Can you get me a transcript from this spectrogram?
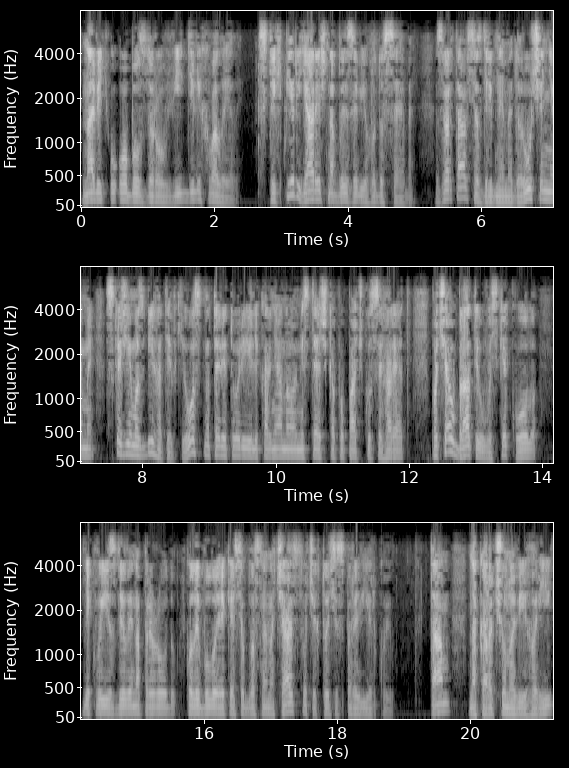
Навіть у облздороввідділі хвалили. З тих пір Ярич наблизив його до себе. Звертався з дрібними дорученнями, скажімо, збігати в кіоск на території лікарняного містечка по пачку сигарет, почав брати у вузьке коло, як виїздили на природу, коли було якесь обласне начальство чи хтось із перевіркою. Там, на Карачуновій горі,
